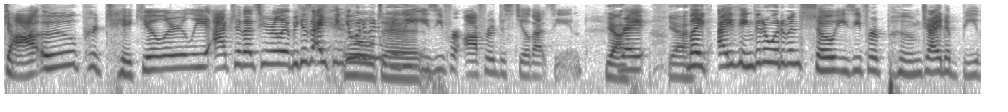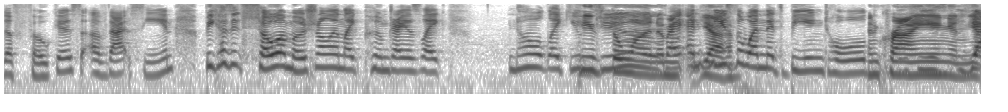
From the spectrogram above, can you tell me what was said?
Dao particularly acted that scene really because I think it would have been really easy for Offroad to steal that scene. Yeah. Right? Yeah. Like, I think that it would have been so easy for Poomjai to be the focus of that scene because it's so emotional and, like, Poomjai is like, no, like you He's do, the one, um, right? And yeah. he's the one that's being told And crying and- yeah.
